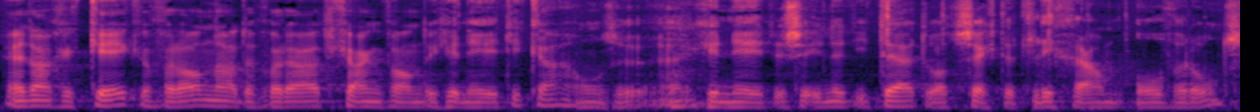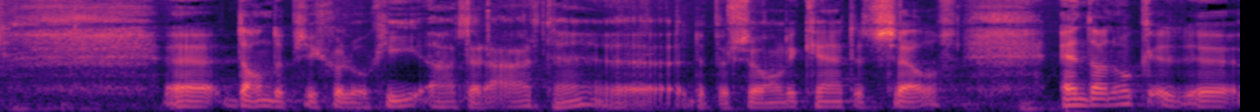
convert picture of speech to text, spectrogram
En dan gekeken vooral naar de vooruitgang van de genetica, onze hè, genetische identiteit, wat zegt het lichaam over ons. Uh, dan de psychologie, uiteraard, hè, uh, de persoonlijkheid, het zelf. En dan ook de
